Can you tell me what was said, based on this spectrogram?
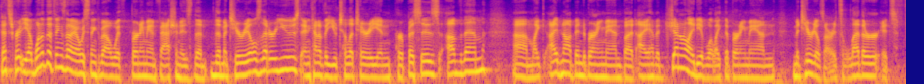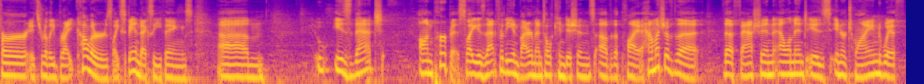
That's great. Yeah, one of the things that I always think about with Burning Man fashion is the the materials that are used and kind of the utilitarian purposes of them. Um, like I've not been to Burning Man, but I have a general idea of what like the Burning Man materials are. It's leather, it's fur, it's really bright colors, like spandexy things. Um, is that on purpose? Like, is that for the environmental conditions of the playa? How much of the the fashion element is intertwined with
